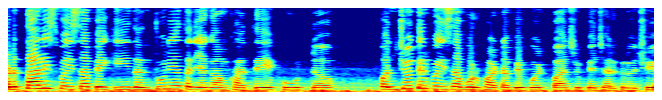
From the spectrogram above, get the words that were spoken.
અડતાલીસ પૈસા પૈકી ધંતુરિયા તરિયા ગામ ખાતે ફૂટ પંચોતેર પૈસા બોરફાટા બે પોઈન્ટ પાંચ રૂપિયા જાહેર કર્યો છે.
